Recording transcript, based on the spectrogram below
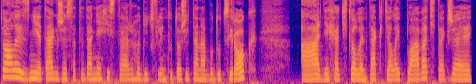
To ale znie tak, že sa teda nechystáš hodiť flintu do žita na budúci rok a nechať to len tak ďalej plávať. Takže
